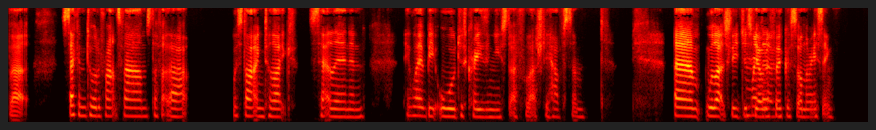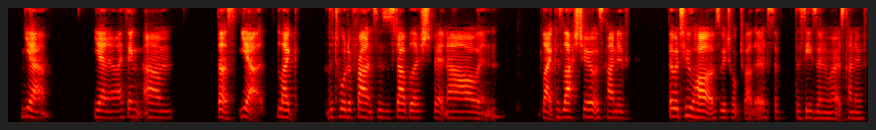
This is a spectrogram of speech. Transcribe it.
but second Tour de France Femme, stuff like that. We're starting to like settle in and it won't be all just crazy new stuff. We'll actually have some um we'll actually just be able to focus on the racing. Yeah. Yeah, no, I think um that's yeah, like the Tour de France is established a bit now and like because last year it was kind of there were two halves, we talked about this of the season where it's kind of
